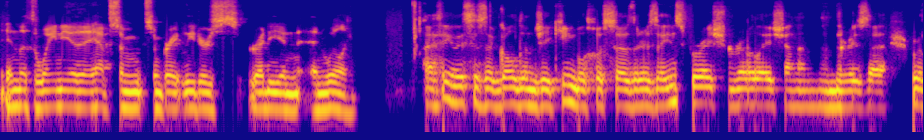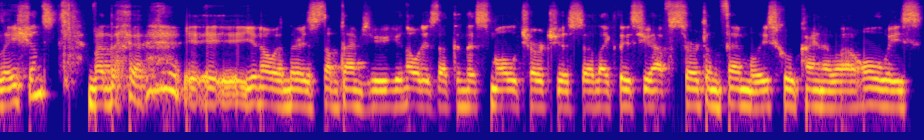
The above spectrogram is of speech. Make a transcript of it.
in Lithuania they have some some great leaders ready and, and willing? I think this is a Golden J. Kimball who says there is an inspiration, revelation, and then there is a relations. But you know, and there is sometimes you you notice that in the small churches uh, like this, you have certain families who kind of are always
